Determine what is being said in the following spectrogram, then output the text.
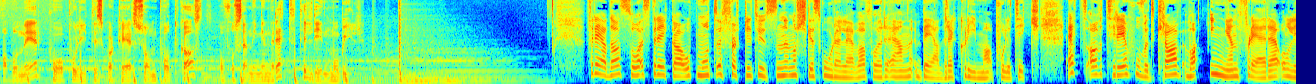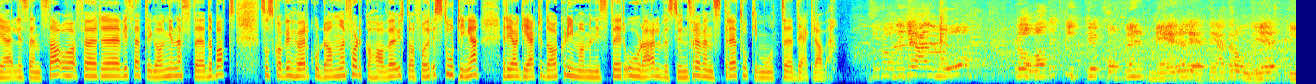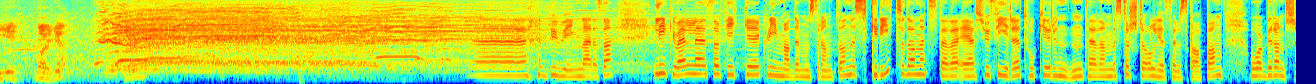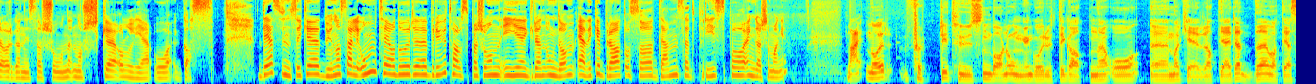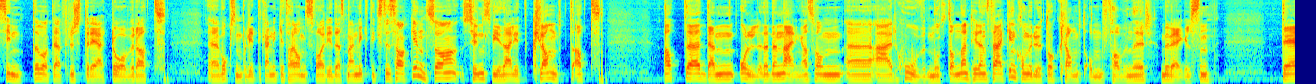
Abonner på Politisk kvarter som podkast, og få sendingen rett til din mobil. Fredag så streika opp mot 40 000 norske skoleelever for en bedre klimapolitikk. Ett av tre hovedkrav var ingen flere oljelisenser, og før vi setter i gang neste debatt, så skal vi høre hvordan folkehavet utenfor Stortinget reagerte da klimaminister Ola Elvestuen fra Venstre tok imot det kravet. Så kan ikke jeg nå love at det ikke kommer mer leting etter olje i Norge. buing der, altså. Likevel så fikk klimademonstrantene skryt da nettstedet E24 tok runden til de største oljeselskapene og bransjeorganisasjonen Norsk olje og gass. Det syns ikke du noe særlig om, Theodor Bru, talsperson i Grønn Ungdom. Er det ikke bra at også dem setter pris på engasjementet? Nei, når 40 000 barn og unge går ut i gatene og eh, markerer at de er redde, og at de er sinte, og at de er frustrerte over at Eh, voksenpolitikerne ikke tar ansvar i det som er den viktigste saken, så syns vi det er litt klamt at, at eh, den, den næringa som eh, er hovedmotstanderen til den streiken, kommer ut og klamt omfavner bevegelsen. Det,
